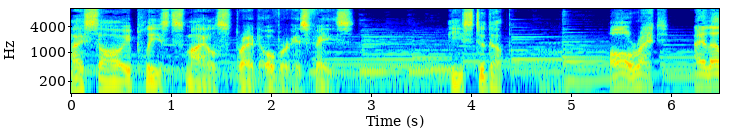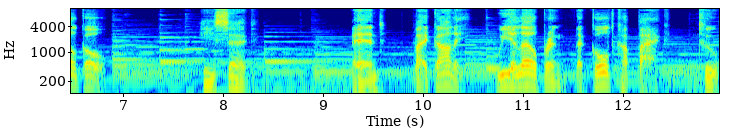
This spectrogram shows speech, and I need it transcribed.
I saw a pleased smile spread over his face. He stood up. All right, I'll go. He said. And, by golly, we'll bring the gold cup back, too.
